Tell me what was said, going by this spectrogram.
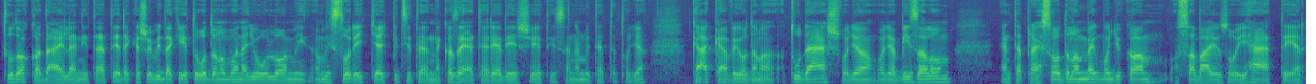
tud akadály lenni. Tehát érdekes, hogy mind a két oldalon van egy olló, ami, ami szorítja egy picit ennek az elterjedését, hiszen említetted, hogy a KKV oldalon a, tudás, vagy a, vagy a bizalom, enterprise oldalon meg mondjuk a, a szabályozói háttér.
